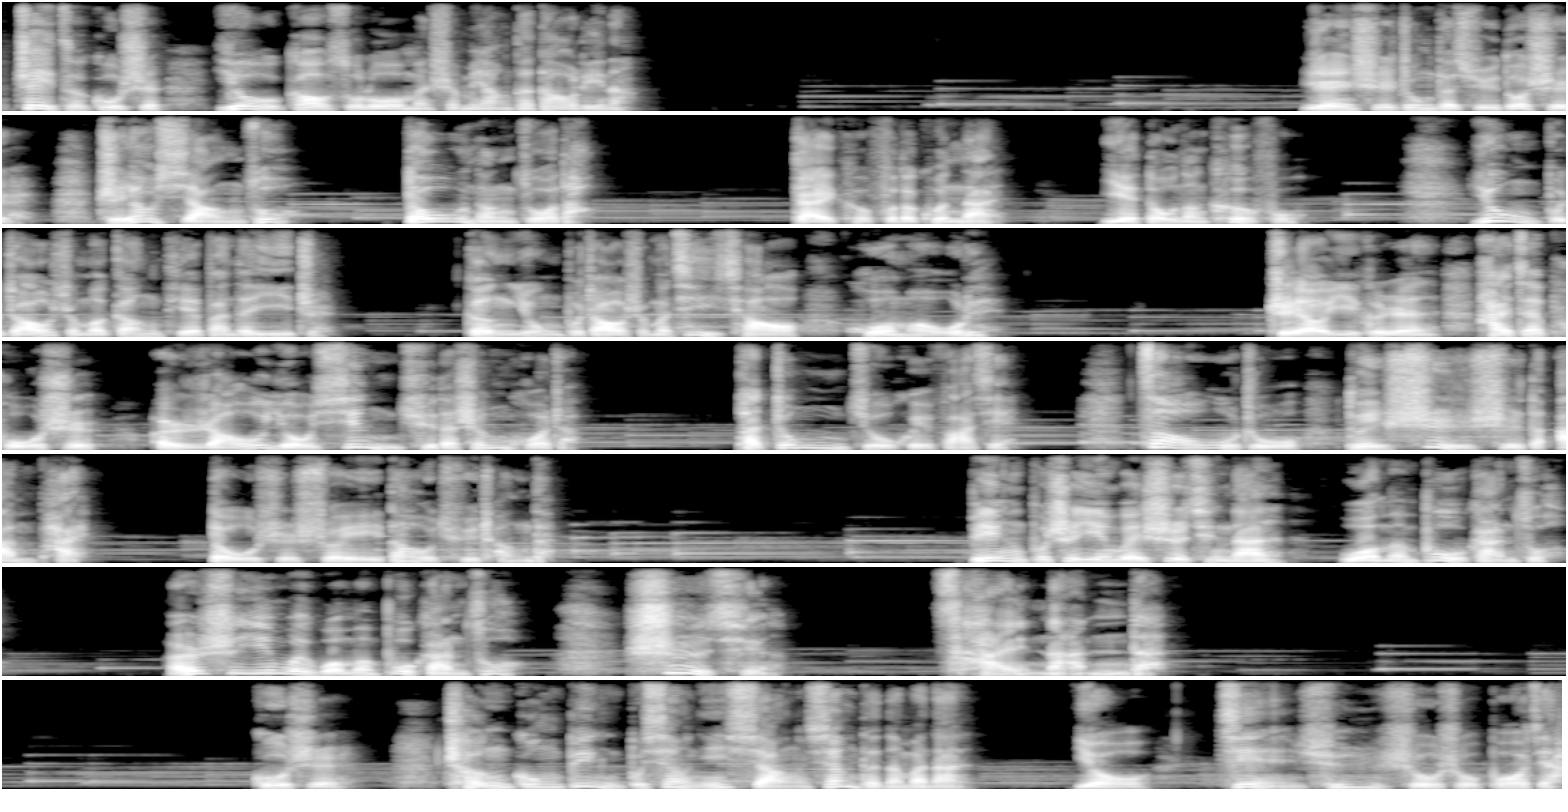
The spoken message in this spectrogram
这则故事又告诉了我们什么样的道理呢？人世中的许多事，只要想做，都能做到；该克服的困难，也都能克服。用不着什么钢铁般的意志，更用不着什么技巧或谋略。只要一个人还在朴实而饶有兴趣的生活着。他终究会发现，造物主对世事的安排，都是水到渠成的，并不是因为事情难我们不敢做，而是因为我们不敢做，事情才难的。故事，成功并不像你想象的那么难，由建勋叔叔播讲。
